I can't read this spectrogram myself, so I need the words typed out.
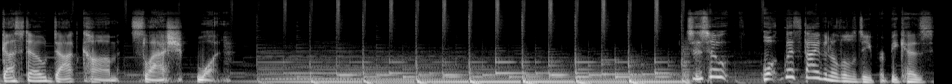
Gusto.com slash one. So, so well, let's dive in a little deeper because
